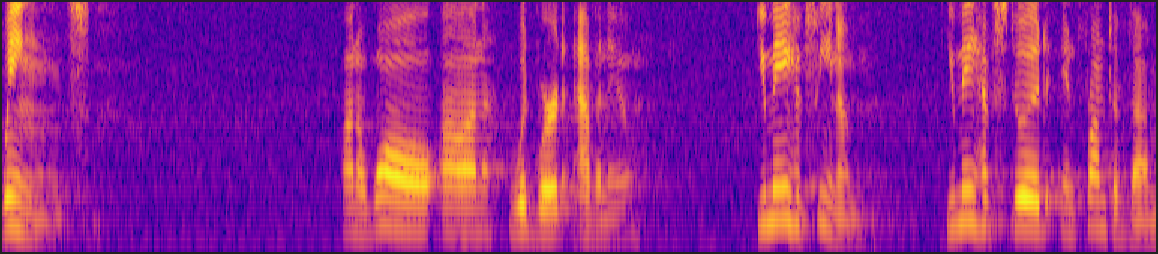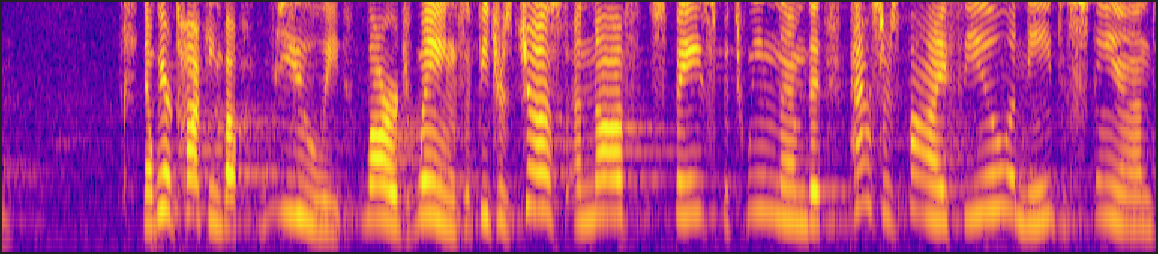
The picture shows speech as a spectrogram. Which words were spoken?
wings on a wall on Woodward Avenue. You may have seen them. You may have stood in front of them. Now, we are talking about really large wings that features just enough space between them that passersby feel a need to stand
